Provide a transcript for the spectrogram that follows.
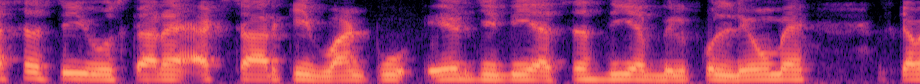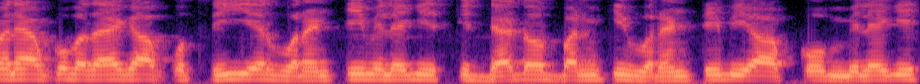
एस एस डी यूज़ कर रहे हैं एक्सटार की one two eight G B S S D है, बिल्कुल न्यू में। इसका मैंने आपको बताया कि आपको थ्री ईयर वारंटी मिलेगी, इसकी डेड और बन की वारंटी भी आपको मिलेगी।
